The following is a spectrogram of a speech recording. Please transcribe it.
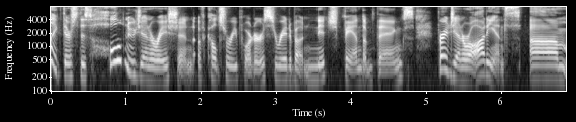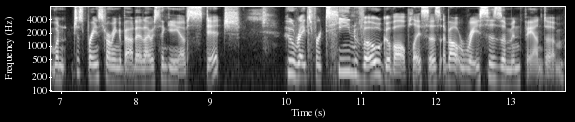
like there's this whole new generation of culture reporters who write about niche fandom things for a general audience. Um, when just brainstorming about it, I was thinking of Stitch, who writes for Teen Vogue of all places about racism in fandom.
